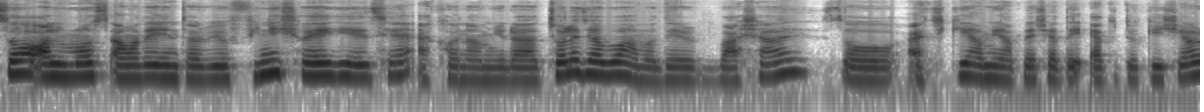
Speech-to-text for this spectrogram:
সো অলমোস্ট আমাদের ইন্টারভিউ ফিনিশ হয়ে গিয়েছে। এখন আমরা চলে যাব আমাদের বাসায়। সো আজকে আমি আপনার সাথে এতটুকুই শেয়ার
